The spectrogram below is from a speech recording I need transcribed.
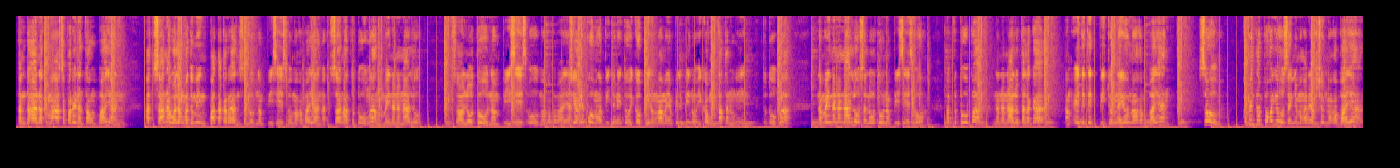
Tandaan at tumaasa pa rin ang taong bayan at sana walang maduming patakaran sa loob ng PCSO mga kabayan at sana totoo ngang may nananalo sa loto ng PCSO mga kababayan. Share niyo po mga video na ito. Ikaw bilang mamayang Pilipino, ikaw ang tatanungin. Totoo ba na may nananalo sa loto ng PCSO? At totoo ba na nanalo talaga ang edited picture na yon mga kababayan? So, comment lang po kayo sa inyong mga reaksyon mga kababayan.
